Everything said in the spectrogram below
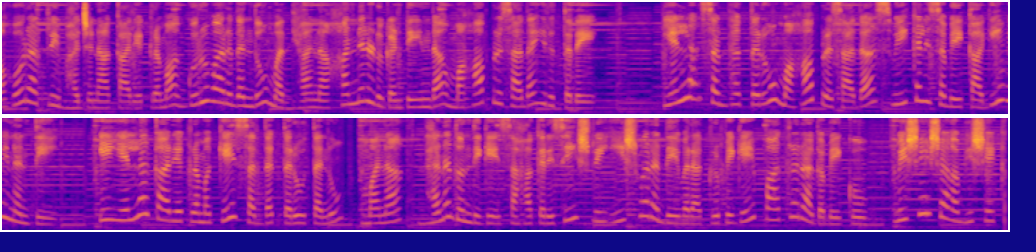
ಅಹೋರಾತ್ರಿ ಭಜನಾ ಕಾರ್ಯಕ್ರಮ ಗುರುವಾರದಂದು ಮಧ್ಯಾಹ್ನ ಹನ್ನೆರಡು ಗಂಟೆಯಿಂದ ಮಹಾಪ್ರಸಾದ ಇರುತ್ತದೆ. ಎಲ್ಲ ಸದ್ಭಕ್ತರು ಮಹಾಪ್ರಸಾದ ಸ್ವೀಕರಿಸಬೇಕಾಗಿ ವಿನಂತಿ. ಈ ಎಲ್ಲ ಕಾರ್ಯಕ್ರಮಕ್ಕೆ ಸದ್ದಕ್ತರು ತನು ಮನ ಧನದೊಂದಿಗೆ ಸಹಕರಿಸಿ ಶ್ರೀ ಈಶ್ವರ ದೇವರ ಕೃಪೆಗೆ ಪಾತ್ರರಾಗಬೇಕು. ವಿಶೇಷ ಅಭಿಷೇಕ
